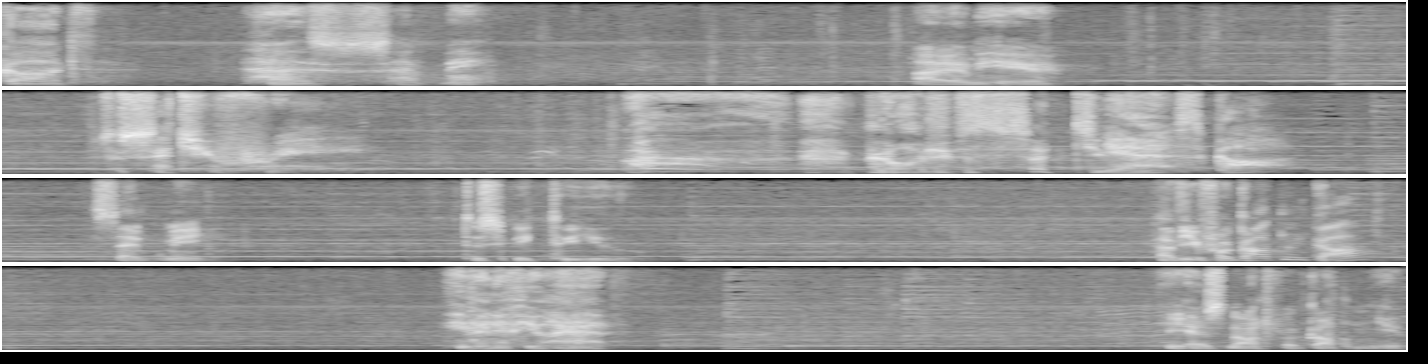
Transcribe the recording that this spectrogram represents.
God has sent me. I am here to set you free. God has sent you. Yes, God sent me to speak to you. Have you forgotten God? Even if you have, He has not forgotten you.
